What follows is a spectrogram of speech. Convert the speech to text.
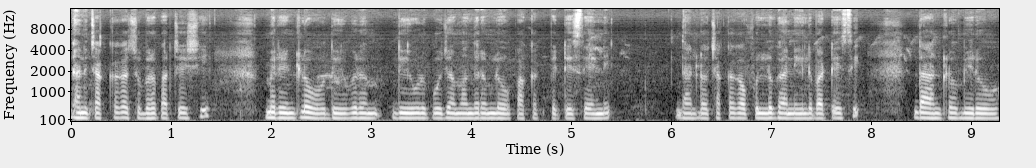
దాన్ని చక్కగా శుభ్రపరిచేసి మీరు ఇంట్లో దేవుడు దేవుడి పూజా మందిరంలో పక్కకు పెట్టేసేయండి. దాంట్లో చక్కగా ఫుల్గా నీళ్ళు పట్టేసి దాంట్లో మీరు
